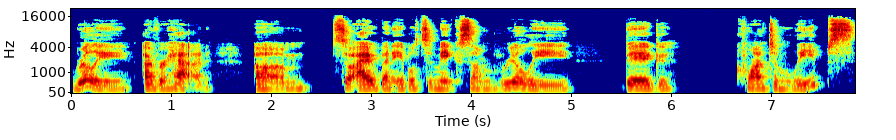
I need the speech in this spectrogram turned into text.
really ever had. Um, so I've been able to make some really big quantum leaps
